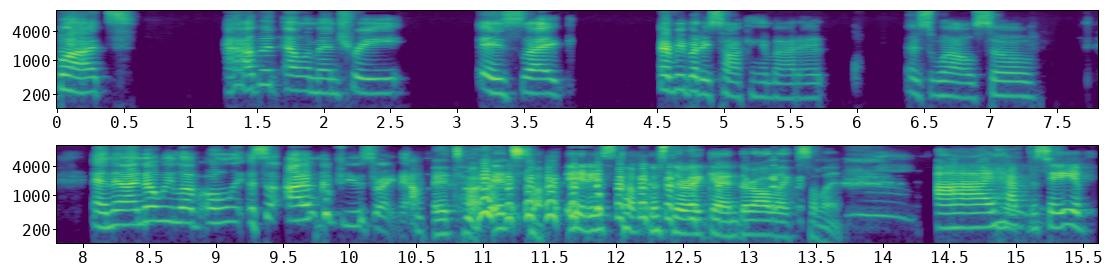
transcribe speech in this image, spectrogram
but Abbott Elementary is like everybody's talking about it as well. So, And then I know we love only. So I'm confused right now. It's hard. It's tough. It is tough because they're again, they're all excellent. I have to say, if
